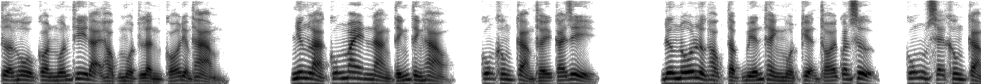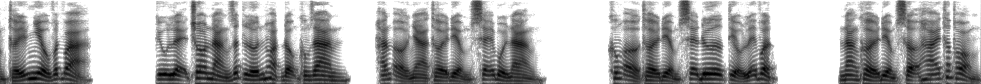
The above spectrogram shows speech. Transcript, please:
tựa hồ còn muốn thi đại học một lần có điểm thảm. Nhưng là cũng may nàng tính tình hảo, cũng không cảm thấy cái gì. Đương nỗ lực học tập biến thành một kiện thói quen sự, cũng sẽ không cảm thấy nhiều vất vả. Cựu lệ cho nàng rất lớn hoạt động không gian, hắn ở nhà thời điểm sẽ bồi nàng. Không ở thời điểm sẽ đưa tiểu lễ vật. Nàng khởi điểm sợ hãi thấp thỏm,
